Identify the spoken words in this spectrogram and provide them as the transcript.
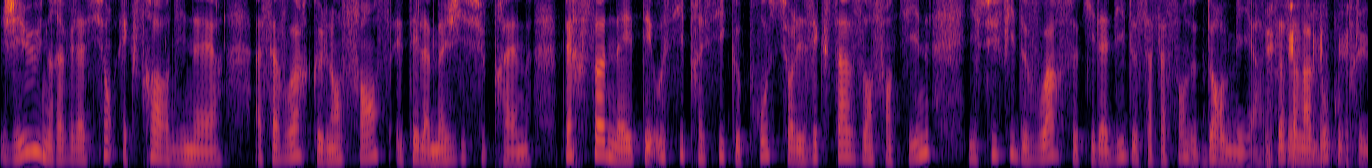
j'ai eu une révélation extraordinaire, à savoir que l'enfance était la magie suprême. Personne n'a été aussi précis que Proust sur les extases enfantines. Il suffit de voir ce qu'il a dit de sa façon de dormir. Ça, ça m'a beaucoup plu.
